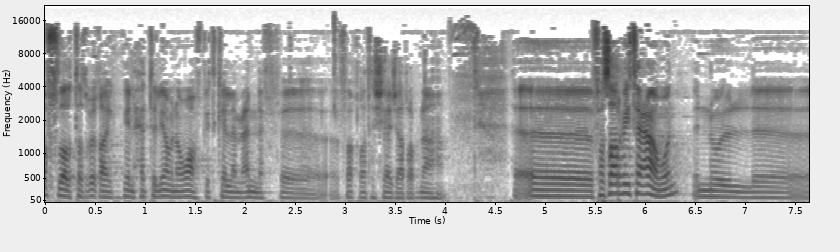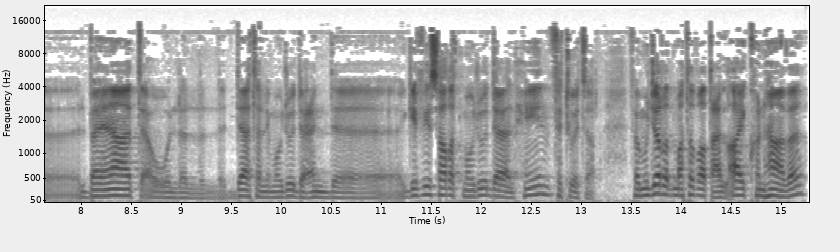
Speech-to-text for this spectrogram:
أفضل التطبيقات يمكن حتى اليوم نواف بيتكلم عنه في فقرة أشياء جربناها. أه، فصار في تعاون إنه ال- البيانات أو ال- ال- ال data اللي موجودة عند جيفي صارت موجودة الحين في تويتر. فمجرد ما تضغط على ال icon هذا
